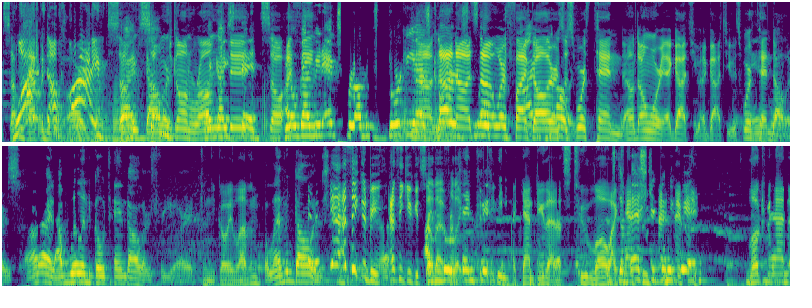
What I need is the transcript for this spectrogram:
something what? happened to the card. Five? Something, something's gone wrong like with I it. So you I don't think gotta be an expert on these dorky no, ass cards. no, no, it's not worth five dollars. It's worth ten. No, don't worry, I got you. I got you. It's worth ten dollars. All right, I'm willing to go ten dollars for you. All right. Can you go eleven? Eleven dollars. Yeah, I think it'd be. I think you could sell that for like 10, 15. I can't do that. That's too low. That's I can't best do you're gonna 1050. get. Look, man,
